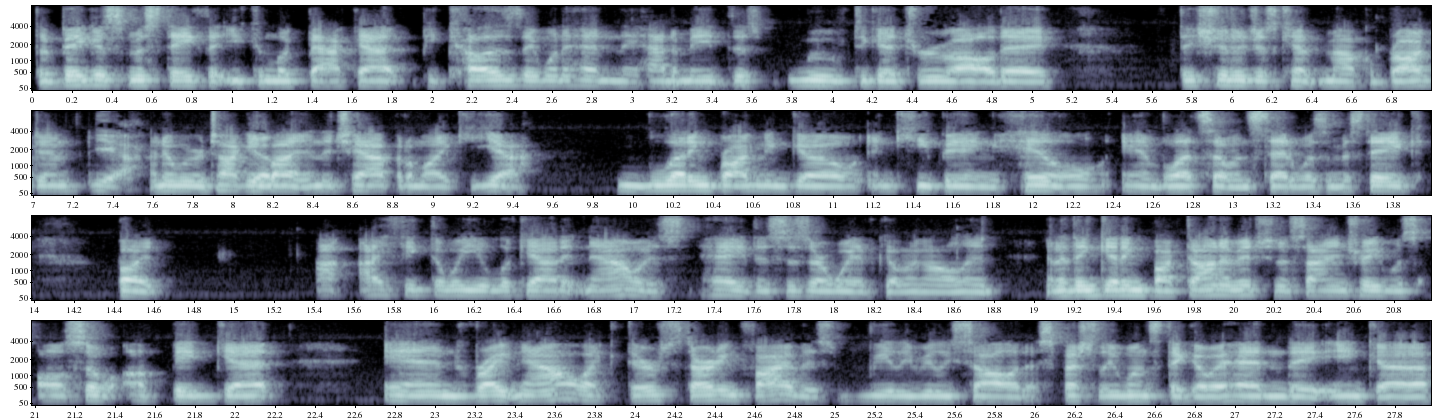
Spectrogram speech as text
The biggest mistake that you can look back at because they went ahead and they had to make this move to get Jrue Holiday, they should have just kept Malcolm Brogdon. Yeah, I know we were talking Yep. about it in the chat, but I'm like, yeah, letting Brogdon go and keeping Hill and Bledsoe instead was a mistake. But I, I think the way you look at it now is, hey, this is our way of going all in. And I think getting Bogdanovich in a sign trade was also a big get. And right now, like their starting five is really, really solid, especially once they go ahead and they ink uh,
